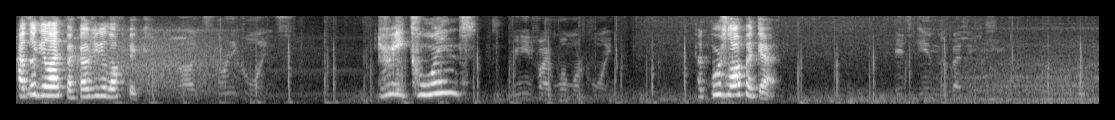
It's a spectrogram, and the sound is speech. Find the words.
How'd I get life back? How'd you get lockpick? Uh, it's three coins. Three coins? We need to find one more coin. Like, where's lockpick at? It's in the vending machine. Where? Oh, I Jesus. might have What? used it already, so I have to find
